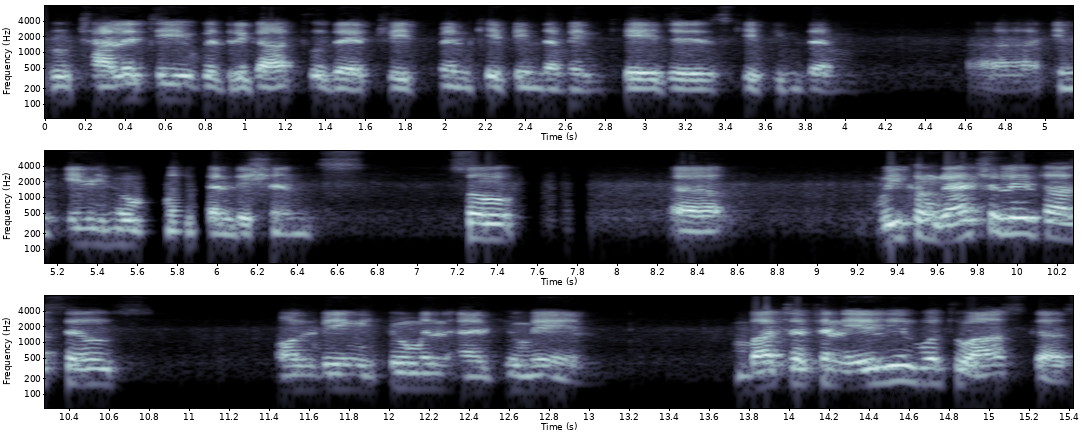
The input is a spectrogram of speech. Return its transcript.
brutality with regard to their treatment, keeping them in cages, keeping them uh, in inhuman conditions? So uh, we congratulate ourselves on being human and humane. But if an alien were to ask us,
